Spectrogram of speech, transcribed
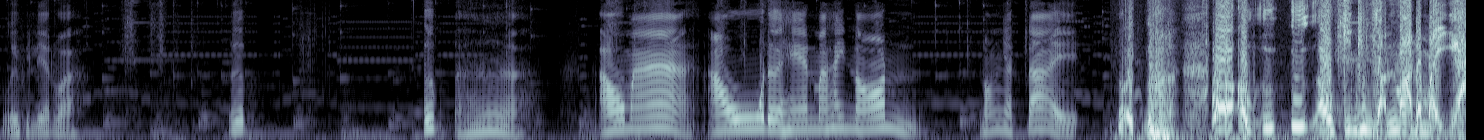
กูเอพิเลียดว่ะอึบอึบอ่าเอามา เอาเดอะแฮนมาให้นอนน้องอยากได้เอ้ยเอาเอาเอาเอากินคิมสันมาทำไมกะ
